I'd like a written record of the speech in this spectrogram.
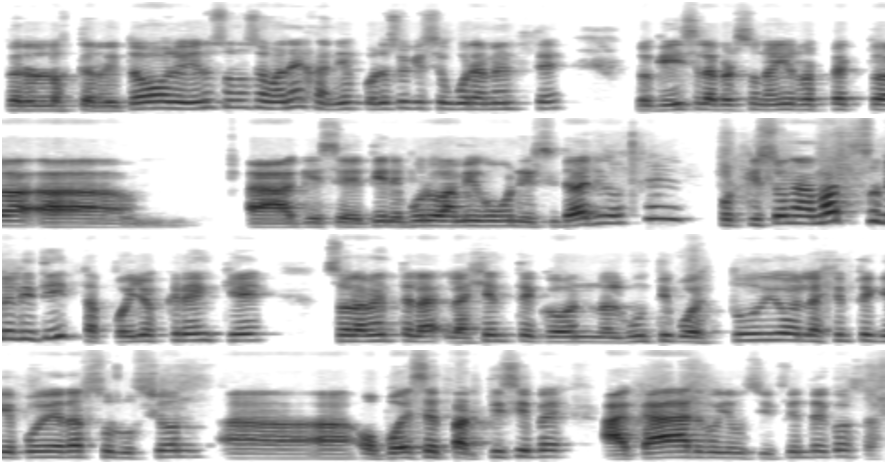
Pero en los territorios, en eso no se manejan. Y es por eso que seguramente lo que dice la persona ahí respecto a, que se tiene puros amigos universitarios, porque son además son elitistas, pues ellos creen que solamente la, gente con algún tipo de estudio es la gente que puede dar solución a, o puede ser partícipe a cargo y a un sinfín de cosas.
